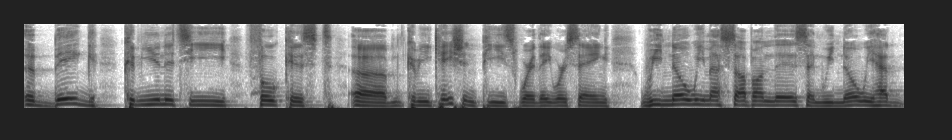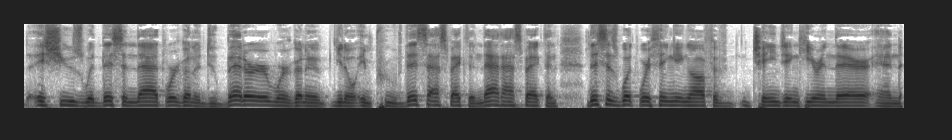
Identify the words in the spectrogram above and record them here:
a big community focused um, communication piece where they were saying we know we messed up on this and we know we had issues with this and that. We're going to do better. We're going to you know improve this aspect and that aspect and this is what we're thinking of of changing here and there. And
